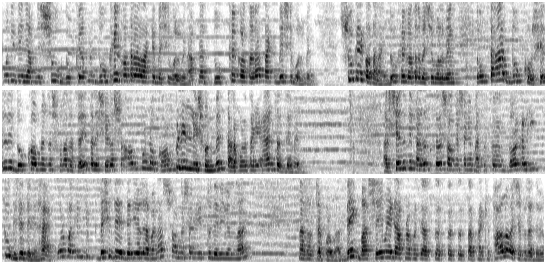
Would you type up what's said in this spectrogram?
প্রতিদিন আপনি সুখ, দুঃখের, আপনি দুঃখের কথাটা তাকে বেশি বলবেন, আপনার দুঃখের কথাটা তাকে বেশি বলবেন। সুখের কথা নয় দুঃখের কথাটা বেশি বলবেন এবং তার দুঃখ, সে যদি দুঃখ আপনাকে শোনাতে চায়, তাহলে সেটা সম্পূর্ণ কমপ্লিটলি শুনবেন, তারপরে তাকে অ্যান্সার দেবেন। আর সে যদি মেসেজ করে, সঙ্গে সঙ্গে মেসেজ করার দরকার একটু ধীরে ধীরে হ্যাঁ করবা কিন্তু বেশি দেরি হলে হবে না, সঙ্গে সঙ্গে একটু দেরি হলে নয়। মেসেজটা করবা। দেখবা সেই মেয়েটা আপনার কাছে আস্তে আস্তে আস্তে আস্তে আপনাকে ভালোবাসে ফেলে দেবে।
